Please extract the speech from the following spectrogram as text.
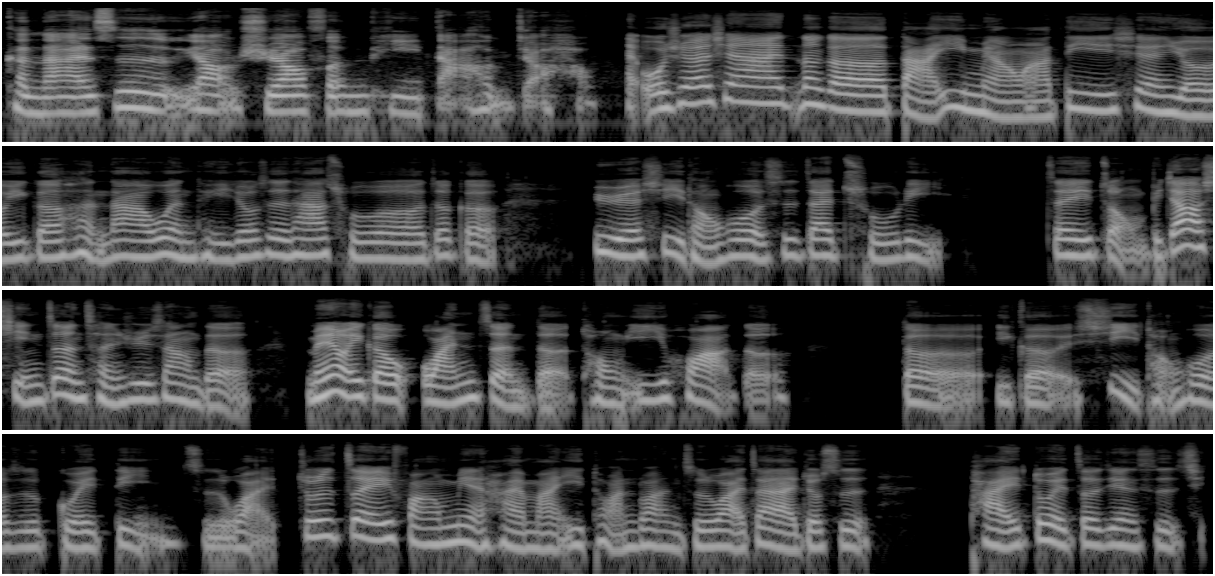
可能还是要需要分批打会比较好。我觉得现在那个打疫苗啊，第一线有一个很大的问题，就是它除了这个预约系统或者是在处理这一种比较行政程序上的，没有一个完整的统一化的的一个系统或者是规定之外，就是这一方面还蛮一团乱之外，再来就是排队这件事情，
